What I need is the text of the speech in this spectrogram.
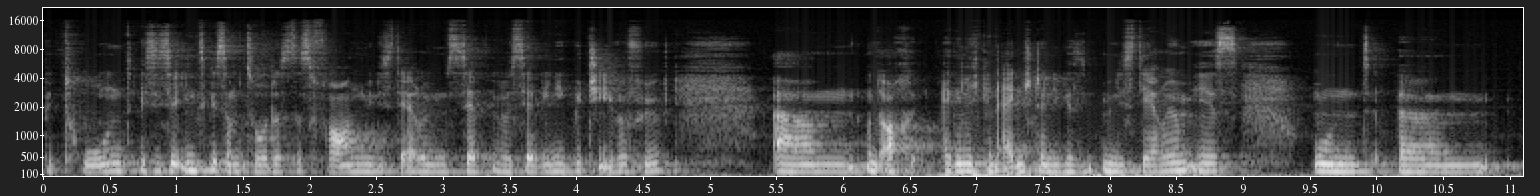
betont. Es ist ja insgesamt so, dass das Frauenministerium sehr, über sehr wenig Budget verfügt ähm, und auch eigentlich kein eigenständiges Ministerium ist. Und ähm,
